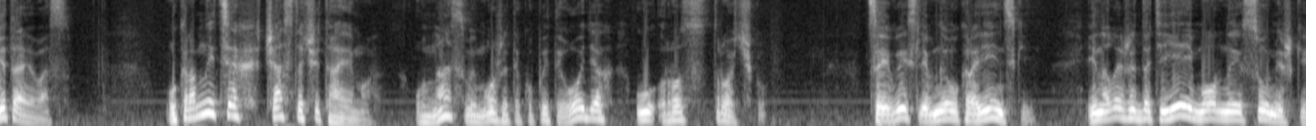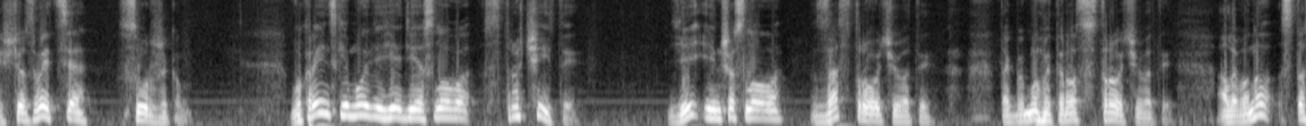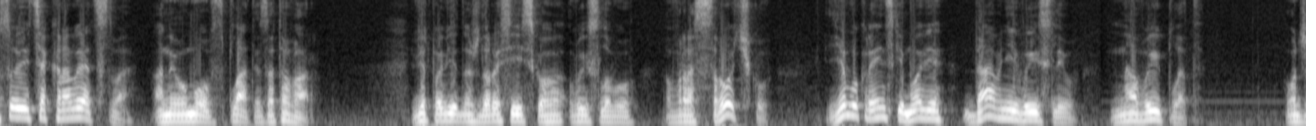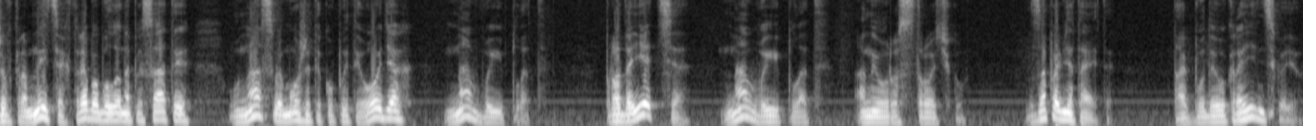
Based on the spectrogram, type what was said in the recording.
Вітаю вас! У крамницях часто читаємо: у нас ви можете купити одяг у розстрочку. Цей вислів не український і належить до тієї мовної сумішки, що зветься суржиком. В українській мові є дієслово строчити, є й інше слово застрочувати, так би мовити, розстрочувати. Але воно стосується кравецтва, а не умов сплати за товар. Відповідно ж до російського вислову в розсрочку є в українській мові давній вислів на виплат. Отже, в крамницях треба було написати У нас ви можете купити одяг на виплат. Продається на виплат, а не у розстрочку. Запам'ятайте, так буде українською.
